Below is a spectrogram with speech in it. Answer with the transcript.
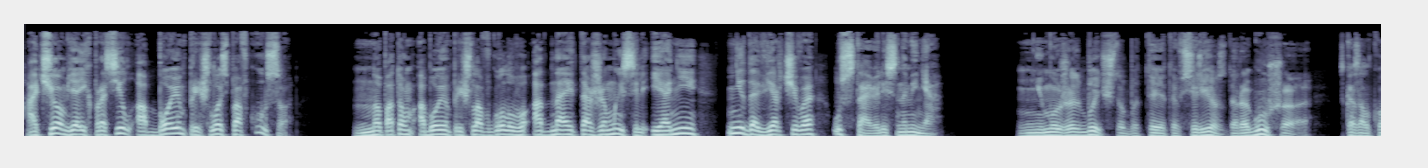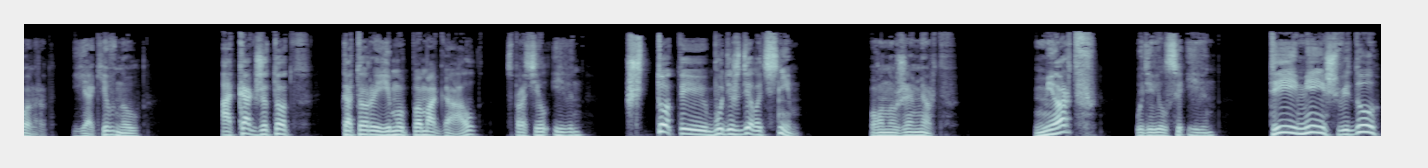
о чем я их просил, обоим пришлось по вкусу. Но потом обоим пришла в голову одна и та же мысль, и они недоверчиво уставились на меня. «Не может быть, чтобы ты это всерьез, дорогуша», — сказал Конрад. Я кивнул. «А как же тот, который ему помогал?» — спросил Ивен. «Что ты будешь делать с ним?» «Он уже мертв». «Мертв?» — удивился Ивен. «Ты имеешь в виду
